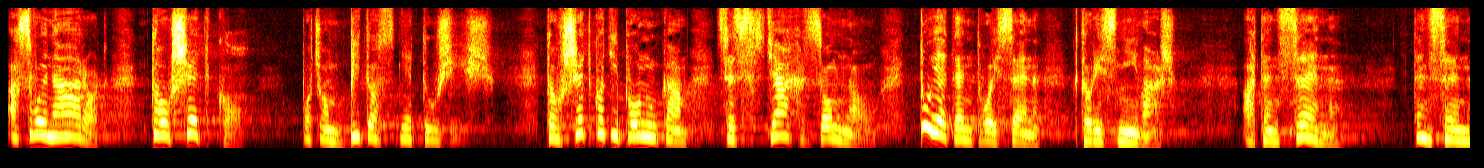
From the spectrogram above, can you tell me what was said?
a svoj národ. To všetko, po čom bytostne tužíš. To všetko ti ponúkam cez vzťah so mnou. Tu je ten tvoj sen, ktorý snívaš. A ten sen ten sen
